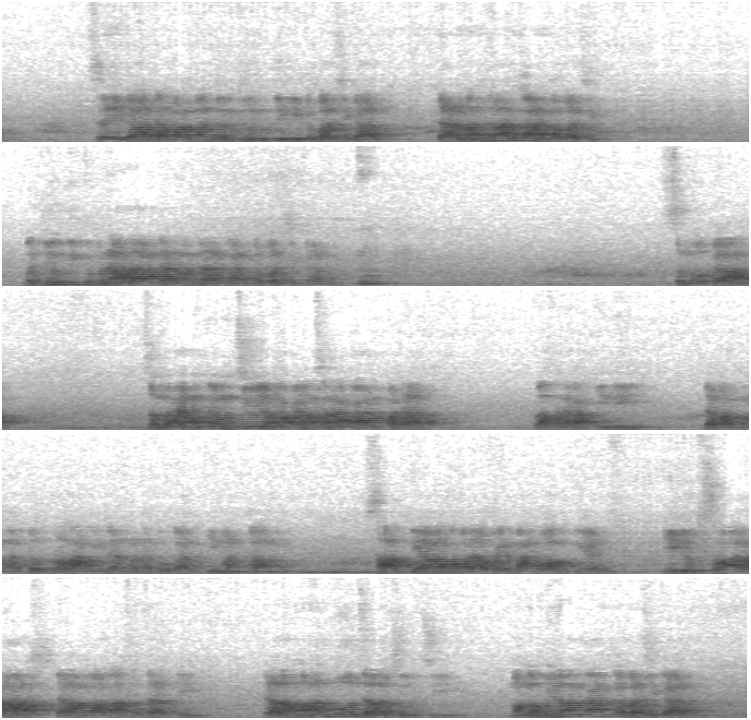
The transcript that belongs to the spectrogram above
sehingga dapat menjunjung tinggi kebajikan dan menjalankan kebajikan, menjunjung kebenaran dan menjalankan kebajikan. Semoga sembahyang Tiongjiu yang kami laksanakan pada laksanakan ini dapat mengetuk rohani dan meneguhkan iman kami. Satya kepada firman Wang Tian, hidup selaras dalam batas sejati, dalam menempuh jalan suci, mengebilangkan kebajikan,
